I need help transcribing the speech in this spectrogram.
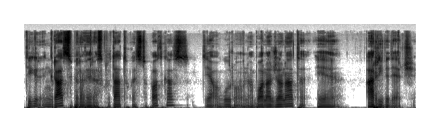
Ti ringrazio per aver ascoltato questo podcast, ti auguro una buona giornata e arrivederci.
